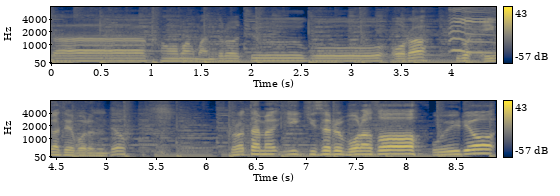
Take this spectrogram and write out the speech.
싹 방어막 만들어주고 어라? 이거 A가 돼버렸는데요 그렇다면 이 기세를 몰아서 오히려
